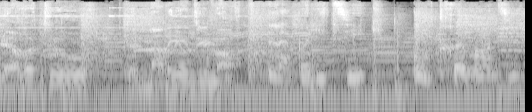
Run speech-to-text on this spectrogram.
Le retour de Mario Dumont. La politique, autrement dit.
